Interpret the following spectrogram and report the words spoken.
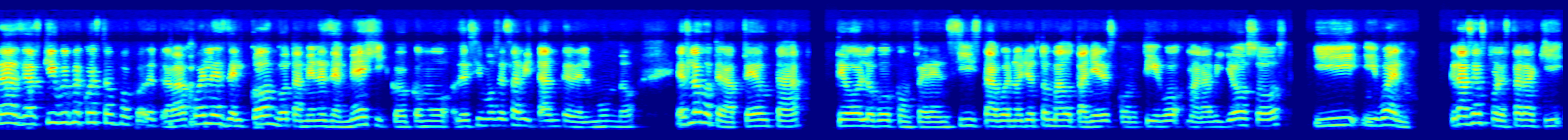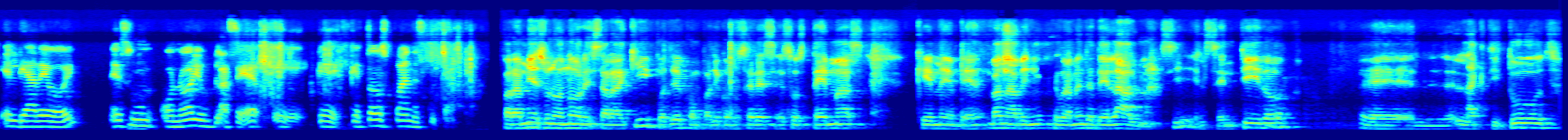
Gracias, Kiwi me cuesta un poco de trabajo. Él es del Congo, también es de México, como decimos, es habitante del mundo. Es logoterapeuta, teólogo, conferencista. Bueno, yo he tomado talleres contigo maravillosos y, bueno, gracias por estar aquí el día de hoy. Es un honor y un placer eh, que, que, todos puedan escuchar. Para mí es un honor estar aquí, poder compartir con ustedes esos temas que me van a venir seguramente del alma, ¿sí? El sentido, la actitud,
